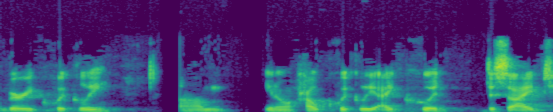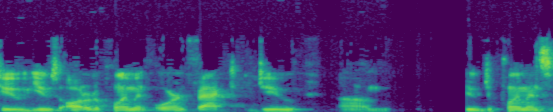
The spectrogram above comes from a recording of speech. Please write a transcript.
very quickly, um, you know, how quickly I could decide to use auto deployment or in fact do um, do deployments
